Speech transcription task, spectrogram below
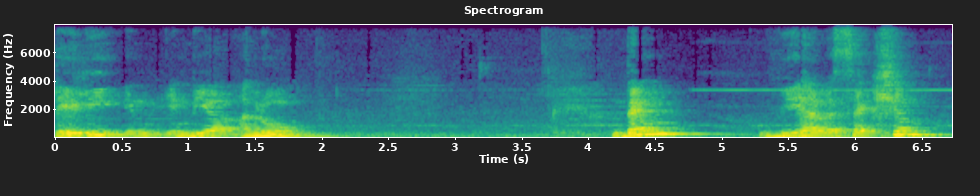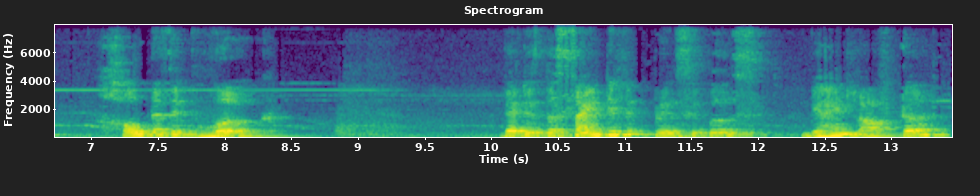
daily in India alone. Then we have a section, how does it work? That is the scientific principles behind laughter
